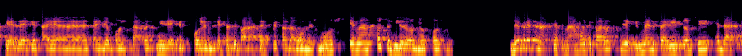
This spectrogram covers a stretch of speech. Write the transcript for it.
σχέδια και τα, ε, τα γεωπολιτικά παιχνίδια και τις πολεμικές αντιπαραθέσεις και τους ανταγωνισμούς και με αυτό την πληρώνει ο κόσμος δεν πρέπει να ξεχνάμε ότι παρότι στη συγκεκριμένη περίπτωση, εντάξει,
